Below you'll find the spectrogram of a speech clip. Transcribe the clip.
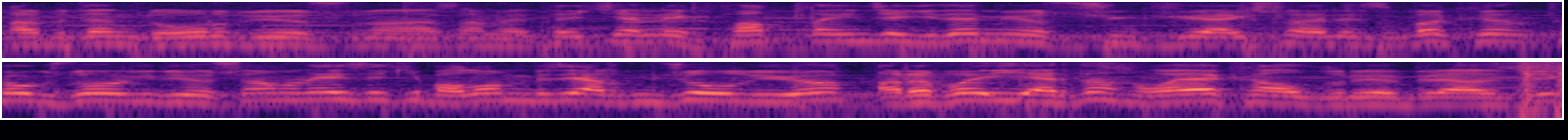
Harbiden doğru diyorsun ha Samet. Tekerlek patlayınca gidemiyoruz çünkü ya Exo ailesi. Bakın çok zor gidiyorsun ama neyse ki balon bize yardımcı oluyor. Arabayı yerden havaya kaldırıyor birazcık.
